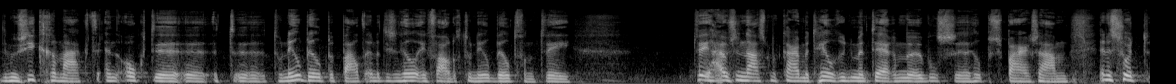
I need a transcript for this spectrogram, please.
de muziek gemaakt... en ook de, eh, het eh, toneelbeeld bepaald. En het is een heel eenvoudig toneelbeeld van twee... Twee huizen naast elkaar met heel rudimentaire meubels, heel spaarzaam. En een soort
